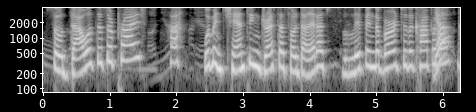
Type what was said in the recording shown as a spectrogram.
So that was the surprise? Ha! Women chanting dressed as soldaderas flipping the bird to the capital? Yep.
